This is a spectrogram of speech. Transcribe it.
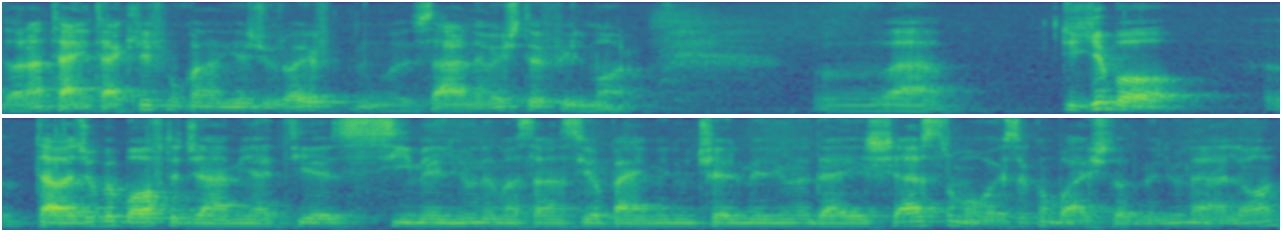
دارن تعیین تکلیف می‌کنن یه جورایی سرنوشت فیلم ها رو. و دیگه با توجه به بافت جمعیتی سی میلیون مثلا 35 میلیون 40 میلیون دهه 60 رو مقایسه کن با 80 میلیون الان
